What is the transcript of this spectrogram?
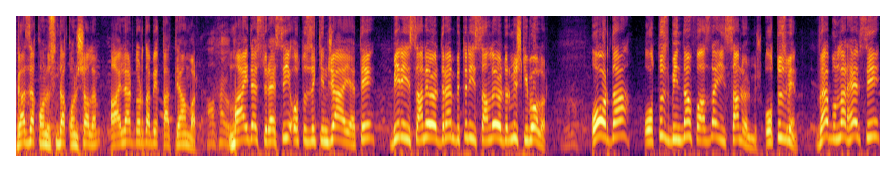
Gazze konusunda konuşalım. Aylardır orada bir katliam var. Maide suresi 32. ayeti bir insanı öldüren bütün insanlığı öldürmüş gibi olur. Orada 30 binden fazla insan ölmüş. 30 bin. Ve bunlar hepsi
